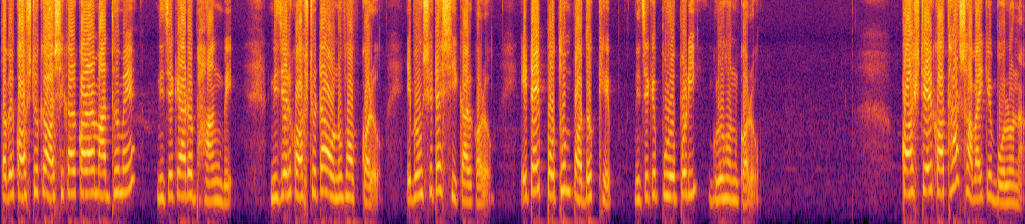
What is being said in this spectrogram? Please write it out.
তবে কষ্টকে অস্বীকার করার মাধ্যমে নিজেকে আরও ভাঙবে। নিজের কষ্টটা অনুভব করো এবং সেটা স্বীকার করো। এটাই প্রথম পদক্ষেপ। নিজেকে পুরোপুরি গ্রহণ করো। কষ্টের কথা সবাইকে বলো না।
